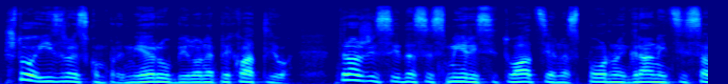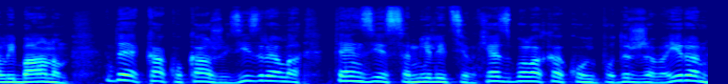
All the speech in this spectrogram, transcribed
što je izraelskom premijeru bilo neprihvatljivo. Traži se da se smiri situacija na spornoj granici sa Libanom, gde, kako kažu iz Izraela, tenzije sa milicijom Hezbolaha koju podržava Iran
